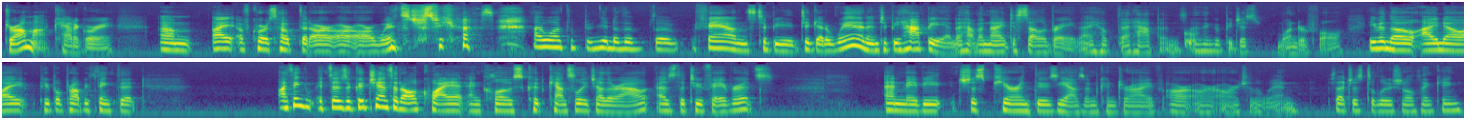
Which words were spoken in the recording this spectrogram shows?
drama category. Um, I of course hope that RRR wins just because I want the you know the, the fans to be to get a win and to be happy and to have a night to celebrate. And I hope that happens. I think it would be just wonderful. Even though I know I people probably think that I think if there's a good chance that All Quiet and Close could cancel each other out as the two favorites. And maybe just pure enthusiasm can drive RRR to the win. Is that just delusional thinking?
